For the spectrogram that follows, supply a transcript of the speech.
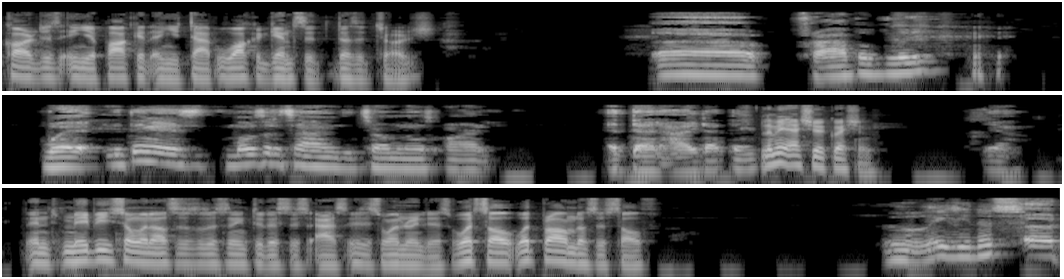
card is in your pocket and you tap walk against it, does it charge? Uh, probably. but the thing is, most of the time the terminals aren't at that height. I think. Let me ask you a question. Yeah. And maybe someone else is listening to this is ask is wondering this. What sol- what problem does this solve? Laziness. Uh,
